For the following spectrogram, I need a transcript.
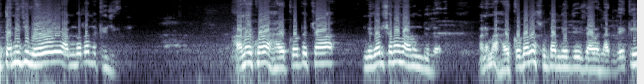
त्यांनी जी वेळोवेळी आंदोलनं केली. अनेक वेळा हायकोर्टाच्या निदर्शनात आणून दिलं. आणि मग हायकोर्टाला सुद्धा निर्देश द्यावे लागले की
